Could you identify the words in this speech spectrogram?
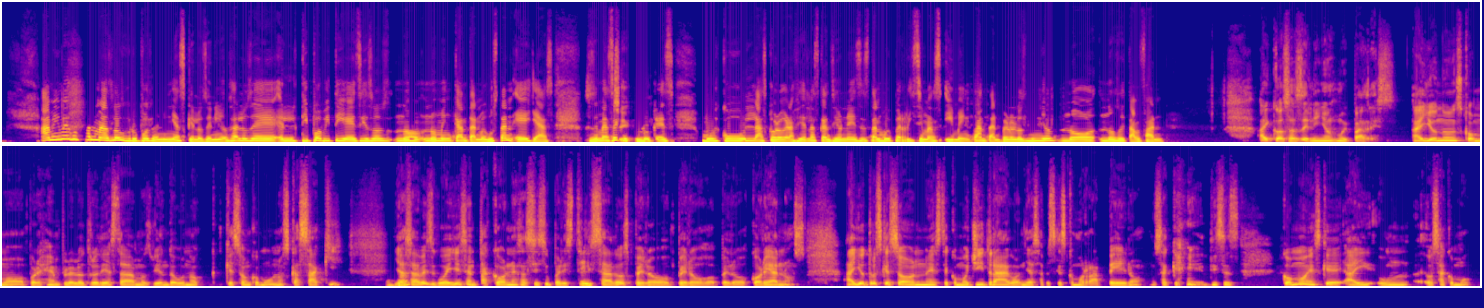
A mí me gustan más los grupos de niñas que los de niños. O sea, los de el tipo BTS y esos no, no me encantan. Me gustan ellas. se me hace que su look es muy cool. Las coreografías, las canciones están muy perrísimas y me encantan. Pero los niños no, no soy tan fan. Hay cosas de niños muy padres. Hay unos como, por ejemplo, el otro día estábamos viendo uno que son como unos kazaki. Ya sabes, güeyes en tacones así súper estilizados, pero, pero, pero coreanos. Hay otros que son este como G-Dragon, ya sabes que es como rapero. O sea que dices, ¿cómo es que hay un, o sea, como,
